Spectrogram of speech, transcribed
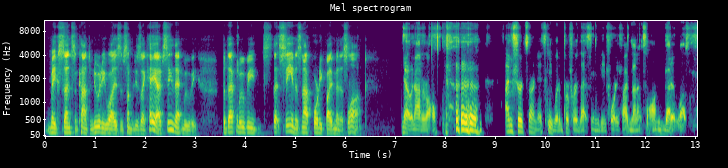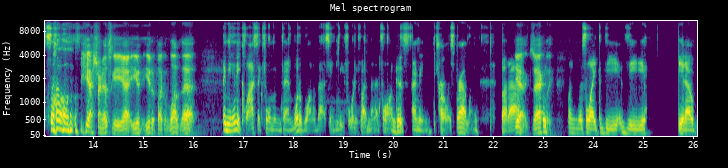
make sense and continuity wise. If somebody's like, "Hey, I've seen that movie," but that movie that scene is not forty five minutes long. No, not at all. I'm sure Tsarnitsky would have preferred that scene to be 45 minutes long, but it wasn't. So, Yeah, Charnetsky, yeah, you'd he'd have fucking loved that. I mean, any classic Full Moon fan would have wanted that scene to be 45 minutes long because, I mean, Charlie Spradling. But uh, yeah, exactly. Spradling was like the the you know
